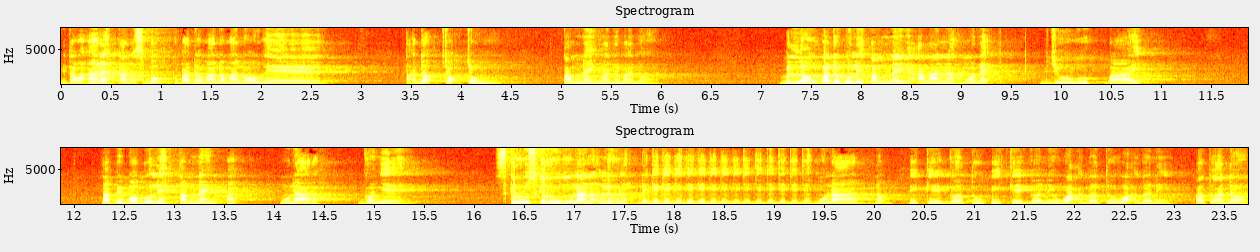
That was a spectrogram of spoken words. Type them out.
Minta maaf dah tak ada sebut kepada mana-mana orang tak ada cok-cong tamneng mana-mana belum pada boleh tamneng amanah molek berjuruh baik tapi bawa boleh tamnang pak mula dah gonye Sekeru-sekeru mula nak eluh lah. Mula nak fikir go tu, fikir go ni, wak go tu, wak go ni. Lepas tu ada,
